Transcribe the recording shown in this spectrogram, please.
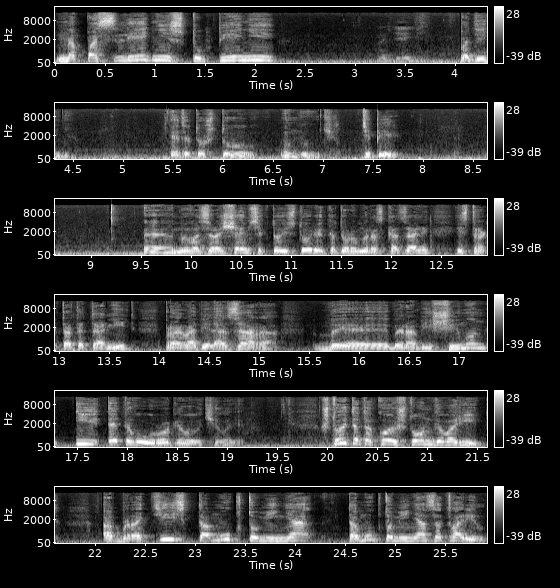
на последней ступени падения. падения. Это то, что он выучил. Теперь э, мы возвращаемся к той истории, которую мы рассказали из трактата Танит про раби Лазара Раби Шимон и этого уродливого человека. Что это такое, что он говорит? Обратись к тому, кто меня, тому, кто меня сотворил,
